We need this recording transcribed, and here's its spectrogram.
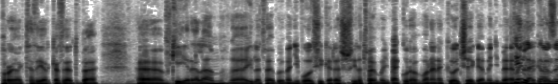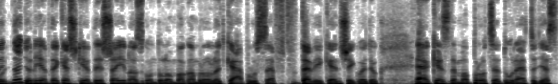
projekthez érkezett be uh, kérelem, illetve ebből mennyi volt sikeres, illetve hogy mekkora van ennek költsége? Mennyi, Tényleg, az egy nagyon érdekes kérdés, én azt gondolom magamról, hogy K plusz F tevékenység vagyok. Elkezdem a procedúrát, hogy ezt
